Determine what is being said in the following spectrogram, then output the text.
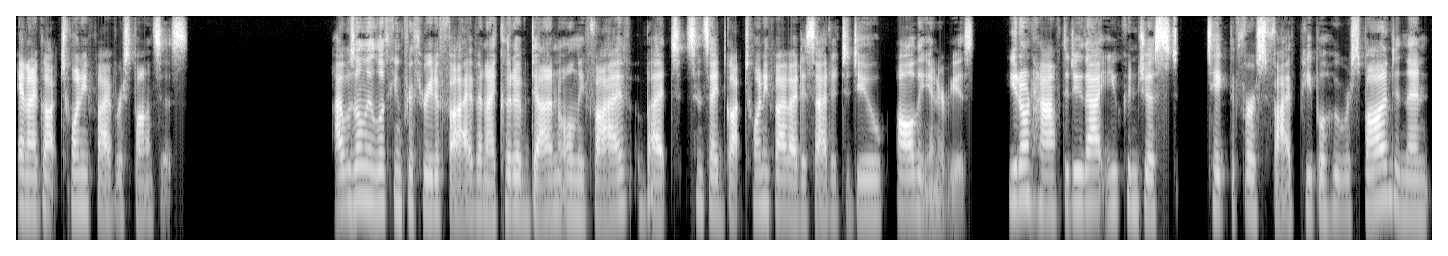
and I got 25 responses. I was only looking for three to five, and I could have done only five, but since I got 25, I decided to do all the interviews. You don't have to do that. You can just take the first five people who respond, and then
